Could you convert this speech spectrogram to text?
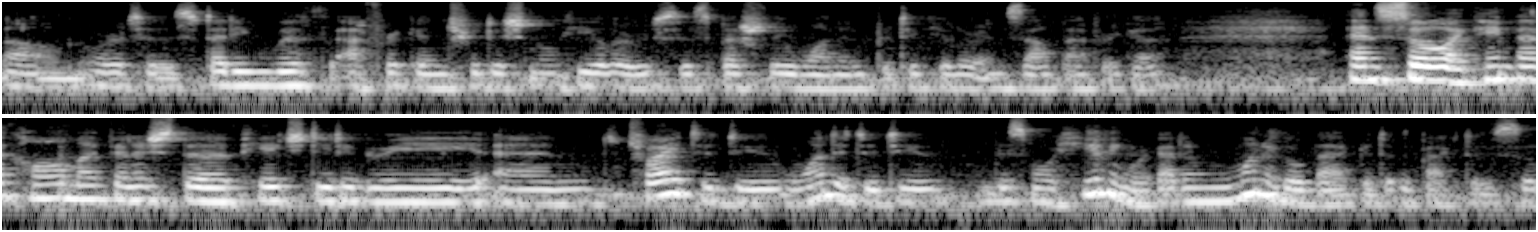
um, or to study with African traditional healers, especially one in particular in South Africa. And so I came back home, I finished the PhD degree, and tried to do, wanted to do this more healing work. I didn't want to go back into the practice of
